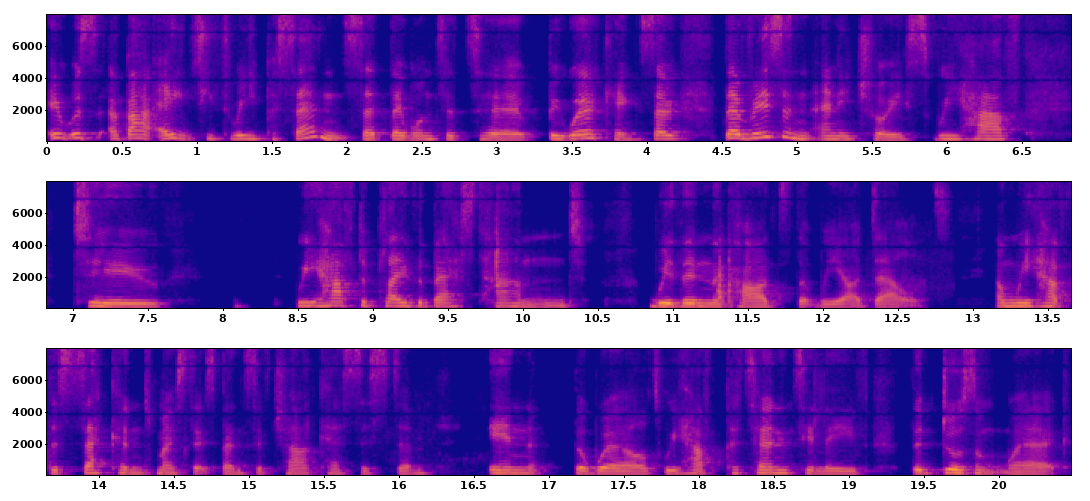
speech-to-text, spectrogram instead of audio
it was about 83% said they wanted to be working. So there isn't any choice. We have to, we have to play the best hand within the cards that we are dealt and we have the second most expensive childcare system in the world. We have paternity leave that doesn't work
